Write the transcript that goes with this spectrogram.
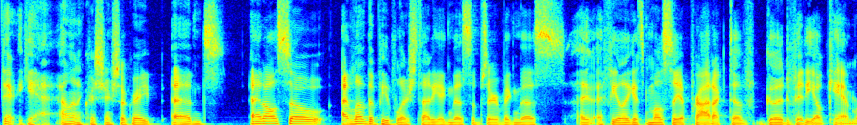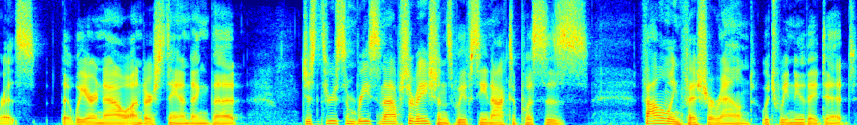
There, yeah, Ellen and Christian are so great, and and also, I love that people are studying this, observing this. I, I, feel like it's mostly a product of good video cameras that we are now understanding that just through some recent observations, we've seen octopuses following fish around, which we knew they did,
